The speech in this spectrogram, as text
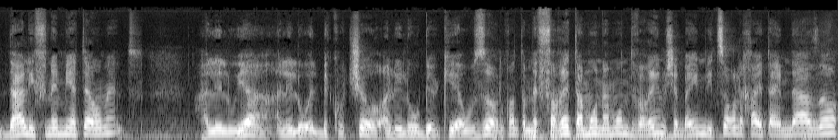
דע לפני מי אתה עומד. הללויה, הללו אל בקודשו, הללו ברכי עוזו, נכון? אתה מפרט המון המון דברים שבאים ליצור לך את העמדה הזו.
